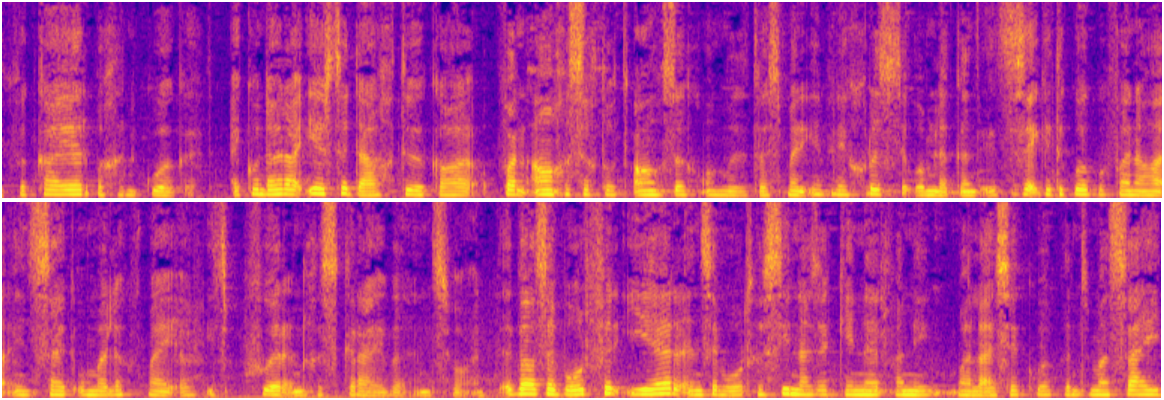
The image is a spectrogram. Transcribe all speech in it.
ek vir kuier begin kook het. Ek onthou daai eerste dag toe ek haar van aangesig tot aangesig ontmoet. Dit was my een van die grootste oomblikke. Ek sê ek het 'n kookboek van haar en sy het onmiddellik vir my iets voor ingeskrywe en so aan. Dit was sy word vereer en sy word gesien as 'n kenner van die Maleisiese kookkuns, maar sy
